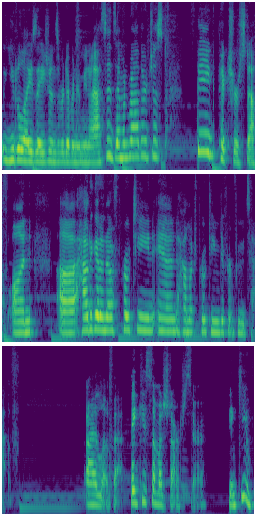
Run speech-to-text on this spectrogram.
utilizations for different amino acids and would rather just big picture stuff on uh, how to get enough protein and how much protein different foods have. I love that. Thank you so much, Dr. Sarah. Thank you.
